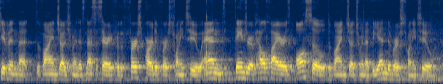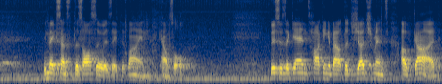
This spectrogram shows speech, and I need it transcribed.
given that divine judgment is necessary for the first part of verse 22, and danger of hellfire is also divine judgment at the end of verse 22, it would make sense that this also is a divine council. This is again talking about the judgment of God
